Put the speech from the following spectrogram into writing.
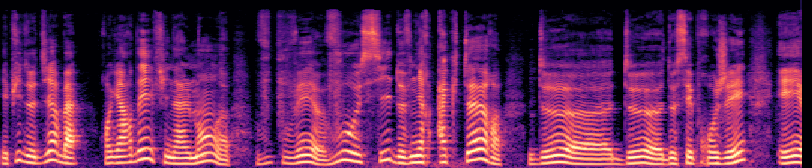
et puis de dire bah, regardez, finalement, euh, vous pouvez euh, vous aussi devenir acteur de, euh, de, ces projets. Et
